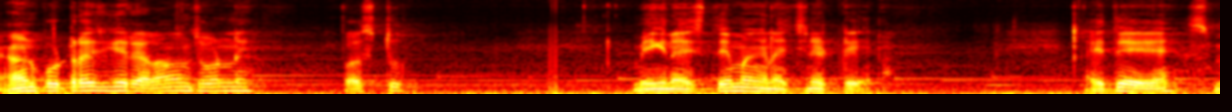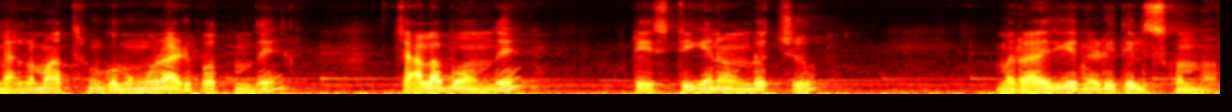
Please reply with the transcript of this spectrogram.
ఏమన్నా పుట్టరాజు గారు ఎలా ఉంది చూడండి. ఫస్ట్ మీకు నచ్చితే మాకు నచ్చినట్టే. అయితే స్మెల్ మాత్రం గుమగుమలు ఆడిపోతుంది. చాలా బాగుంది. టేస్టీగానే ఉండొచ్చు. మరి రాజుగారిని అడిగి తెలుసుకుందాం.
